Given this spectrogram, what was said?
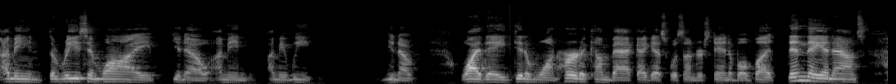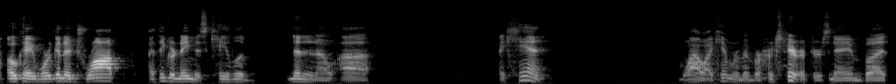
I mean, the reason why, you know, I mean, I mean, we, you know, why they didn't want her to come back, I guess, was understandable. But then they announced, okay, we're going to drop. I think her name is Caleb. No, no, no. Uh, I can't. Wow, I can't remember her character's name, but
